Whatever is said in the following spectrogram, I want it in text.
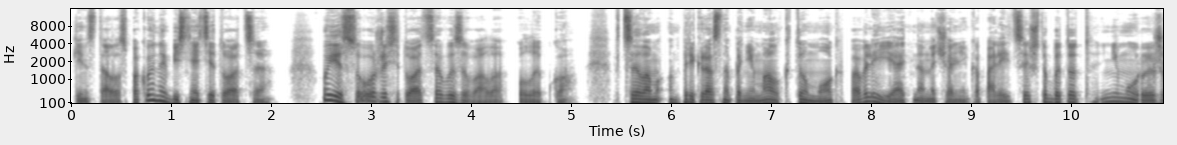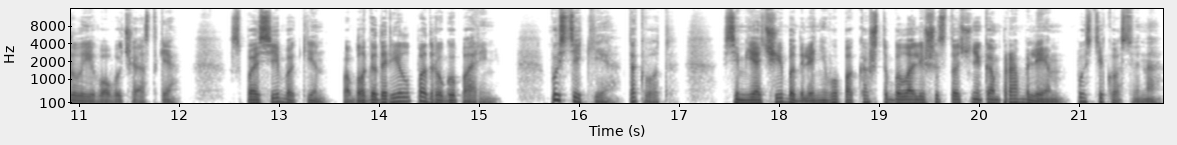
Кин стала спокойно объяснять ситуацию. У Ясуо же ситуация вызывала улыбку. В целом, он прекрасно понимал, кто мог повлиять на начальника полиции, чтобы тот не мурыжил его в участке. «Спасибо, Кин», — поблагодарил подругу парень. «Пустяки. Так вот, семья Чиба для него пока что была лишь источником проблем, пусть и косвенно.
